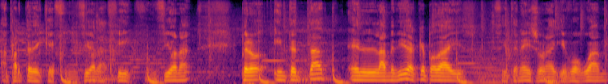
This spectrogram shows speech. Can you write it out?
aparte de que funciona, sí, funciona, pero intentad en la medida que podáis, si tenéis una Xbox One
